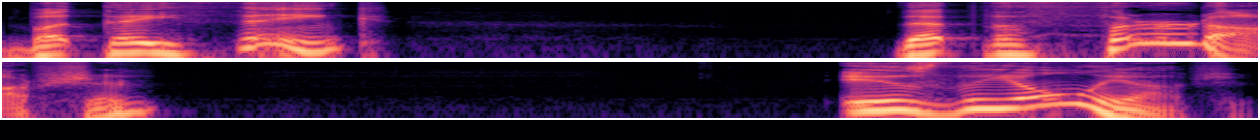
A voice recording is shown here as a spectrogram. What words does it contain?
But they think that the third option is the only option.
